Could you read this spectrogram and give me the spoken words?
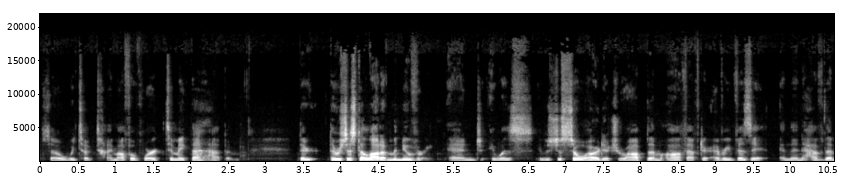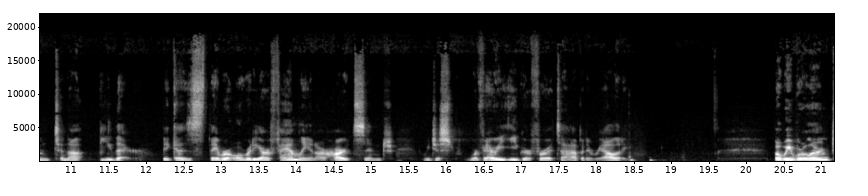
So we took time off of work to make that happen. There, there was just a lot of maneuvering and it was it was just so hard to drop them off after every visit and then have them to not be there because they were already our family in our hearts, and we just were very eager for it to happen in reality. But we learned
